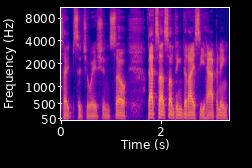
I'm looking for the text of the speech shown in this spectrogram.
type situation. So that's not something that I see happening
